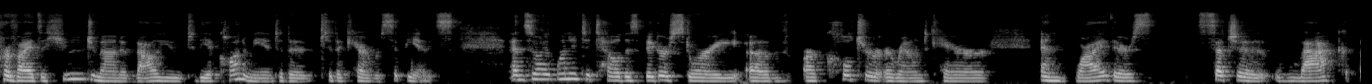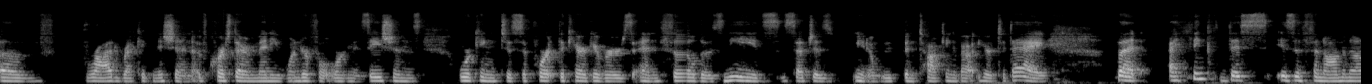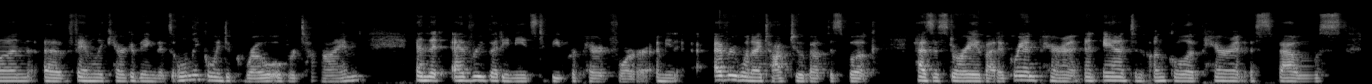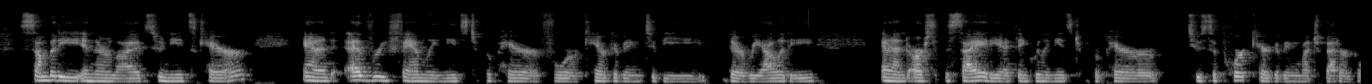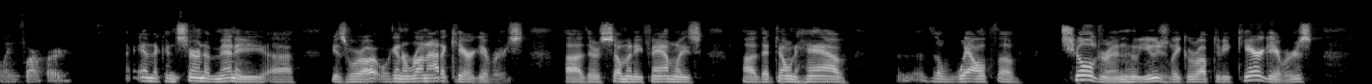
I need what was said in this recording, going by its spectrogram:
provides a huge amount of value to the economy and to the to the care recipients. And so I wanted to tell this bigger story of our culture around care and why there's such a lack of broad recognition. Of course, there are many wonderful organizations working to support the caregivers and fill those needs, such as, you know, we've been talking about here today. But I think this is a phenomenon of family caregiving that's only going to grow over time and that everybody needs to be prepared for. I mean, everyone I talk to about this book has a story about a grandparent, an aunt, an uncle, a parent, a spouse, somebody in their lives who needs care. And every family needs to prepare for caregiving to be their reality. And our society, I think, really needs to prepare to support caregiving much better going forward. And the concern of many uh, is we're we're going to run out of caregivers. Uh, there's so many families uh, that don't have the wealth of children who usually grow up to be caregivers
